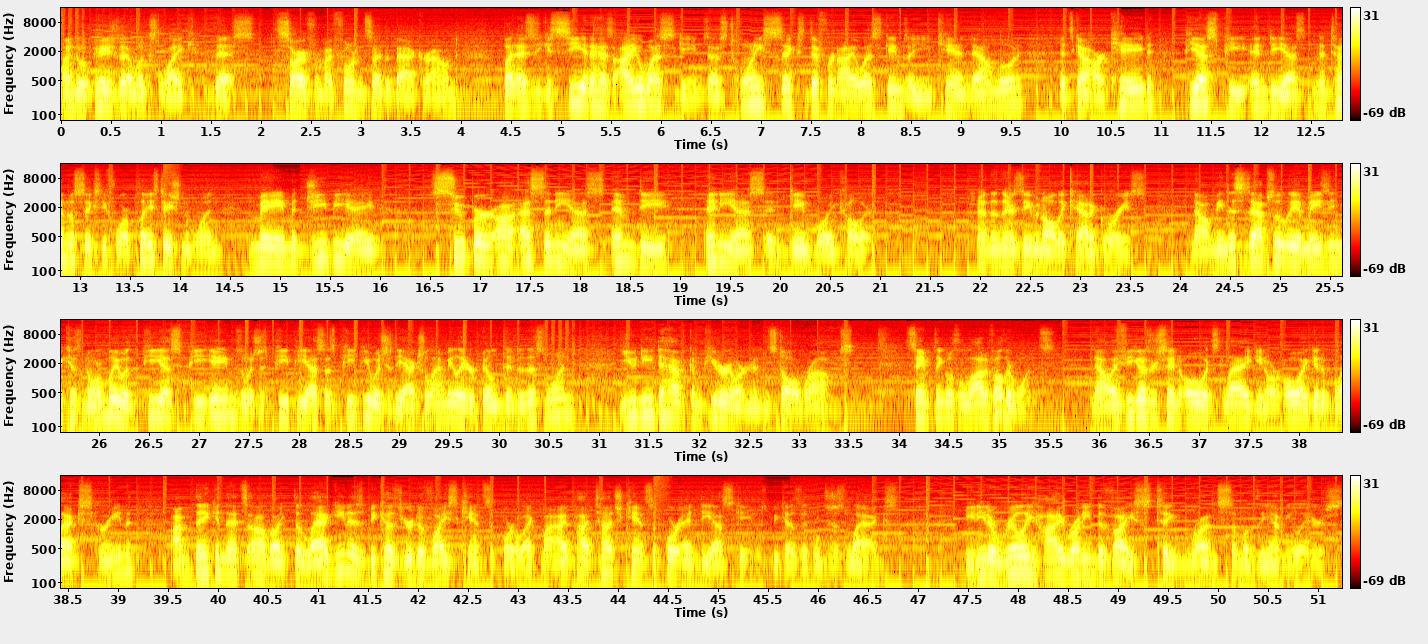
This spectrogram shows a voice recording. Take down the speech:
onto a page that looks like this. Sorry for my phone inside the background. But as you can see, it has iOS games. It has 26 different iOS games that you can download. It's got arcade, PSP, NDS, Nintendo 64, PlayStation 1, MAME, GBA, Super uh, SNES, MD, NES, and Game Boy Color. And then there's even all the categories. Now, I mean, this is absolutely amazing because normally with PSP games, which is PPSSPP, which is the actual emulator built into this one, you need to have a computer in order to install ROMs. Same thing with a lot of other ones. Now, if you guys are saying, oh, it's lagging, or oh, I get a black screen, I'm thinking that's, uh, like, the lagging is because your device can't support it. Like, my iPod Touch can't support NDS games because it just lags. You need a really high running device to run some of the emulators.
